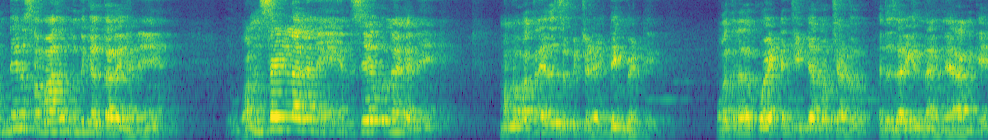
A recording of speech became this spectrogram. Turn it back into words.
ఉంటేనే సమాజం ముందుకెళ్తుంది కానీ వన్ సైడ్ లాగానే ఎంతసేపు ఉన్నా కానీ మన ఒకతను ఏదో చూపించాడు హెడ్డింగ్ పెట్టి. ఒకతను ఏదో కోయట్ నుంచి ఇండియాకి వచ్చాడు ఏదో జరిగింది దాని నేరానికి.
